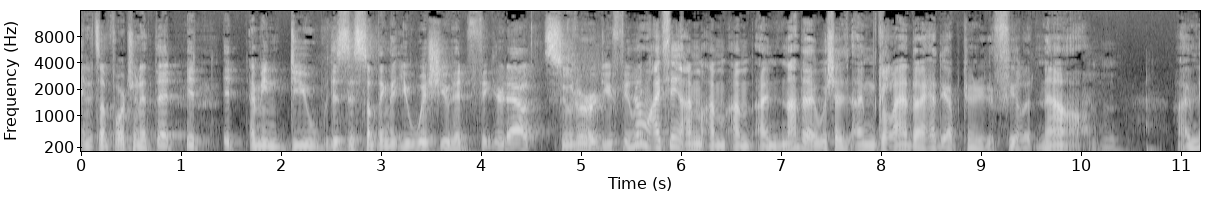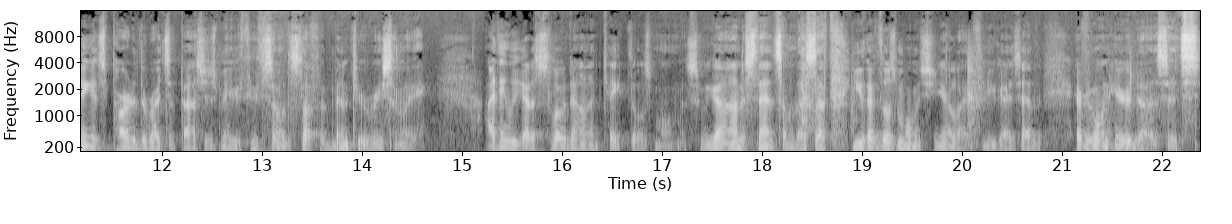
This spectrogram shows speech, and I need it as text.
And it's unfortunate that it, it. I mean, do you? Is this something that you wish you had figured out sooner, or do you feel No, like I think I'm, I'm, I'm, I'm not that I wish I, I'm glad that I had the opportunity to feel it now. Mm-hmm. I think it's part of the rites of passage, maybe through some of the stuff I've been through recently. I think we got to slow down and take those moments. We got to understand some of that stuff. You have those moments in your life. You guys have. Everyone here does. It's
